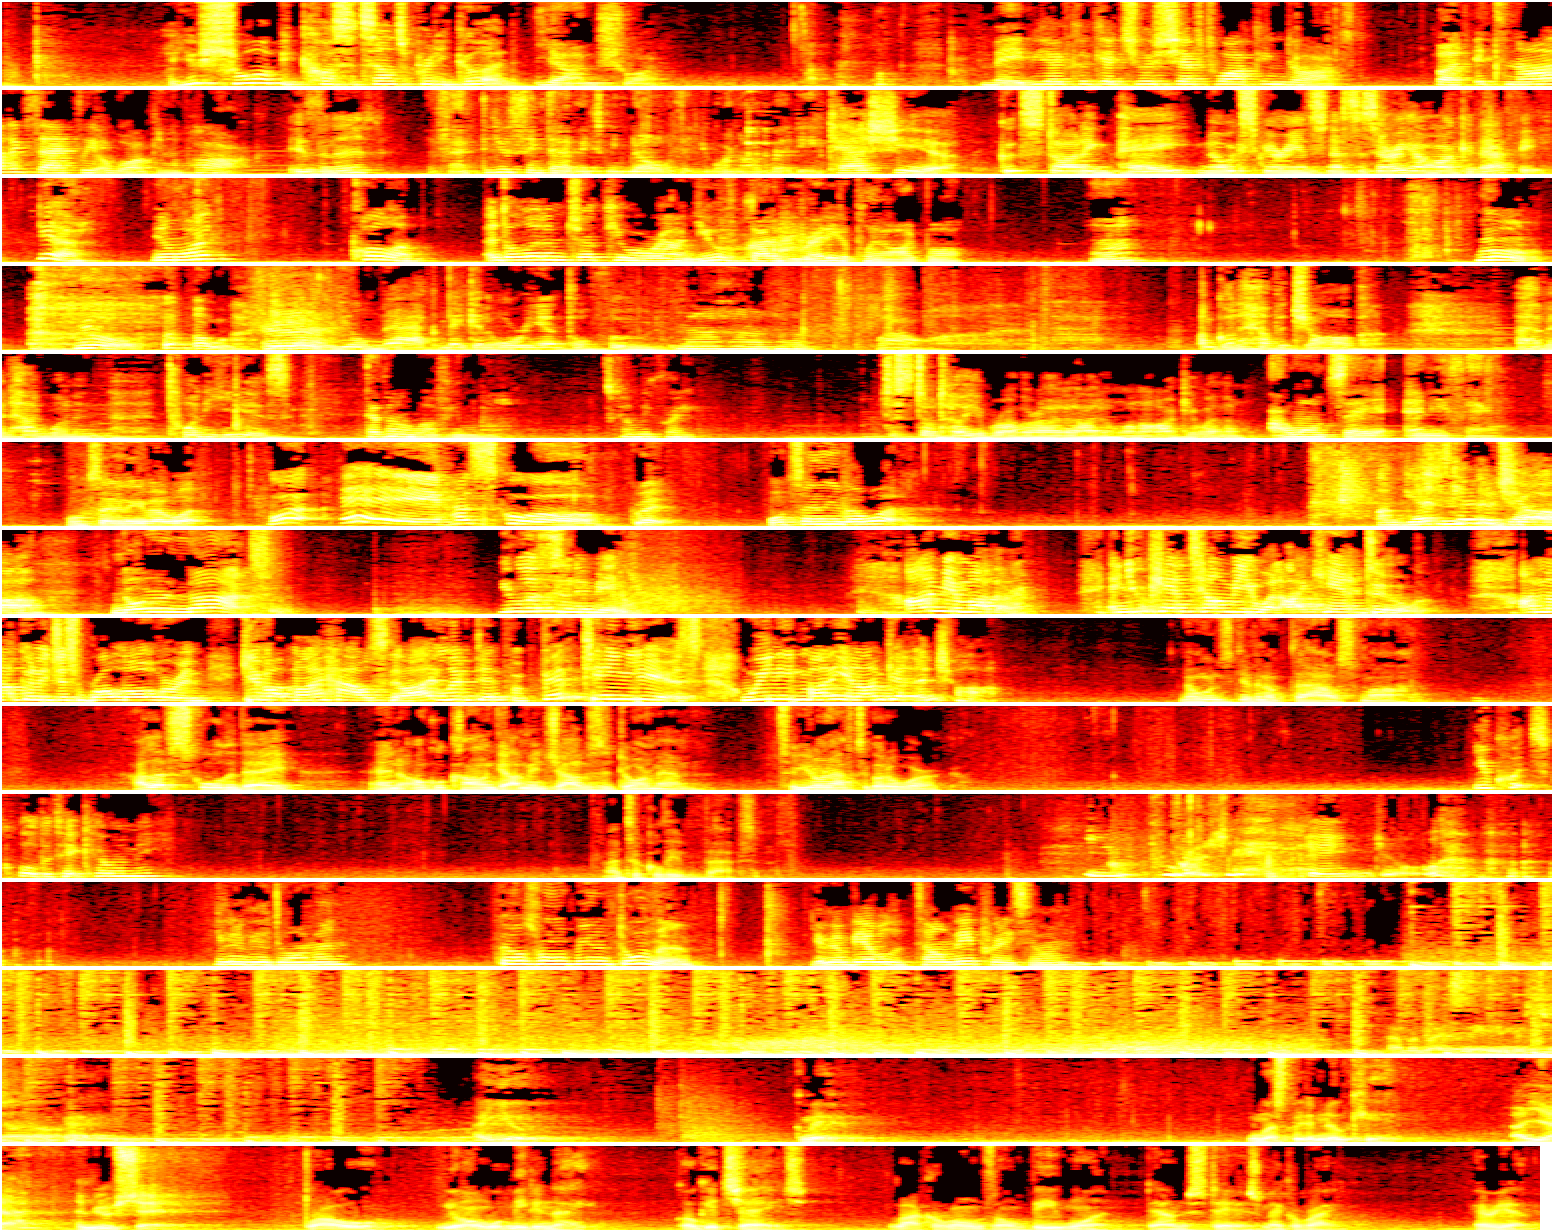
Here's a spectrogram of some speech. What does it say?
Are you sure? Because it sounds pretty good. Yeah, I'm sure. Maybe I could get you a shift walking dogs, but it's not exactly a walk in the park. Isn't it? The fact that you think that makes me know that you are not ready. Cashier. Good starting pay. No experience necessary. How hard could that be? Yeah. You know what? Call him. And don't let him jerk you around. You've got to be ready to play hardball. Huh? No. No. oh, you got a real knack making Oriental food. Uh-huh. Wow. I'm gonna have a job. I haven't had one in 20 years. They're gonna love you, Mom. It's gonna be great. Just don't tell your brother. I, I don't want to argue with him. I won't say anything. Won't say anything about what? What? Hey, how's school? Great. Won't say anything about what? I'm getting Get a a job. job. No, you're not. You listen to me. I'm your mother, and you can't tell me what I can't do. I'm not going to just roll over and give up my house that I lived in for 15 years. We need money, and I'm getting a job. No one's giving up the house, Ma. I left school today, and Uncle Colin got me a job as a doorman, so you don't have to go to work. You quit school to take care of me? I took a leave of absence. You precious angel. You're gonna be a doorman? What the hell's wrong with being a doorman? You're gonna be able to tell me pretty soon. A nice evening, Miss Cherry, okay? Hey, you. Come here. You must be the new kid. Uh, yeah, Henry O'Shea. Raul, you on with me tonight. Go get changed. Locker room's on B1, down the stairs. Make a right. Hurry up.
